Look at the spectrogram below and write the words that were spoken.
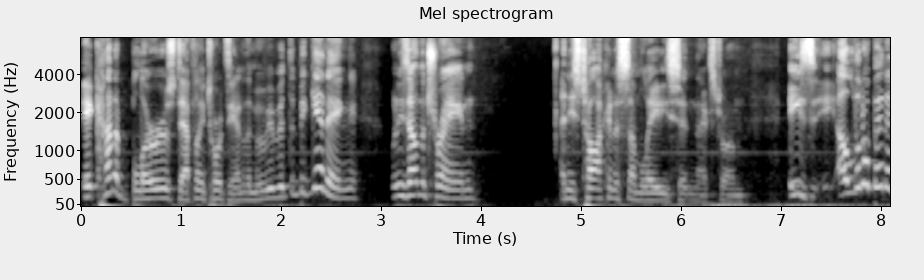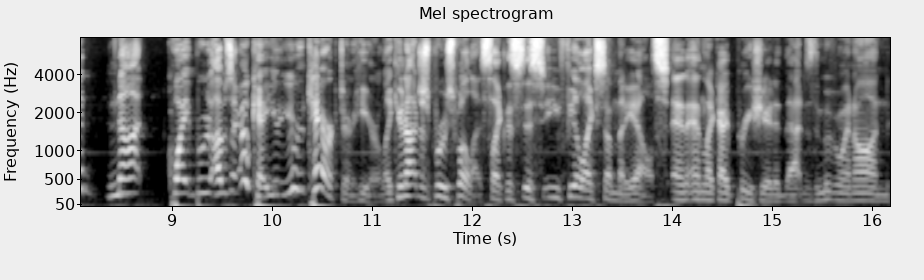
it kind of blurs definitely towards the end of the movie, but at the beginning when he's on the train and he's talking to some lady sitting next to him, he's a little bit of not quite Bruce. I was like, okay, you're, you're a character here. Like you're not just Bruce Willis. Like this is you feel like somebody else, and and like I appreciated that as the movie went on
